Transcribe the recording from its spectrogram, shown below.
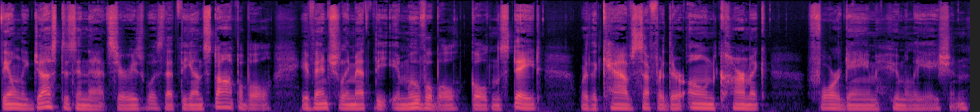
The only justice in that series was that the unstoppable eventually met the immovable Golden State, where the Cavs suffered their own karmic four game humiliation.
